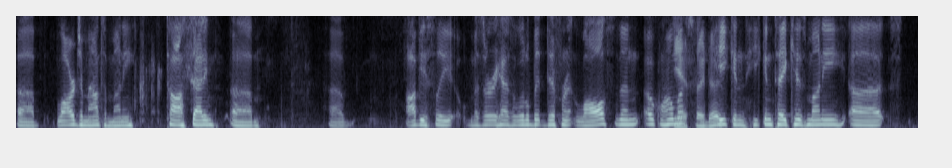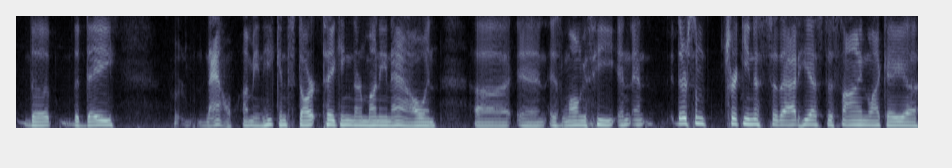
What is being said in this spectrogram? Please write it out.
uh, large amounts of money tossed at him. Um, uh, obviously, Missouri has a little bit different laws than Oklahoma. Yes, they do. He can he can take his money uh, the the day now. I mean, he can start taking their money now, and uh, and as long as he and and there's some trickiness to that. He has to sign like a. Uh,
